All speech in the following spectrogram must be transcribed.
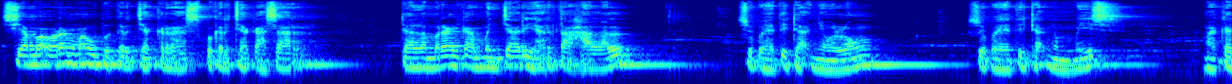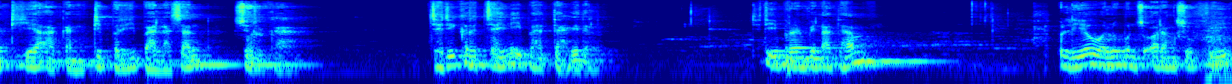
Siapa orang mau bekerja keras, bekerja kasar dalam rangka mencari harta halal supaya tidak nyolong, supaya tidak ngemis, maka dia akan diberi balasan surga. Jadi kerja ini ibadah gitu Jadi Ibrahim bin Adham Beliau walaupun seorang sufi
